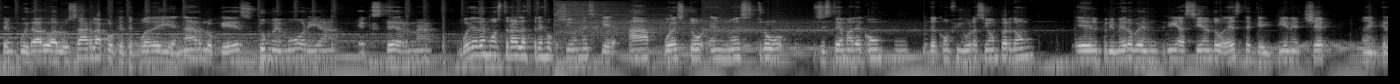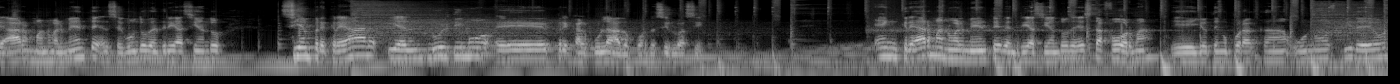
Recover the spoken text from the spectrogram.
Ten cuidado al usarla porque te puede llenar lo que es tu memoria externa. Voy a demostrar las tres opciones que ha puesto en nuestro sistema de, de configuración. Perdón. El primero vendría siendo este que tiene check en crear manualmente. El segundo vendría siendo siempre crear. Y el último eh, precalculado, por decirlo así. En crear manualmente vendría siendo de esta forma. Eh, yo tengo por acá unos videos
